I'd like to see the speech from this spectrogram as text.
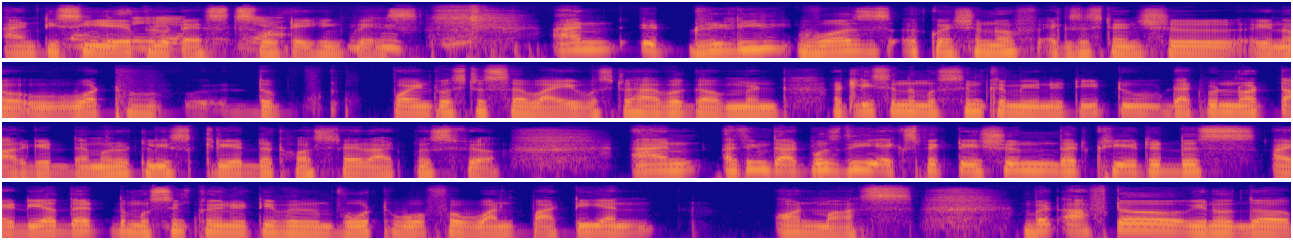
anti-ca Anti-CAA, protests were taking place. And it really was a question of existential you know what the point was to survive was to have a government at least in the muslim community to that would not target them or at least create that hostile atmosphere. And i think that was the expectation that created this idea that the muslim community will vote for one party and en masse but after you know the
